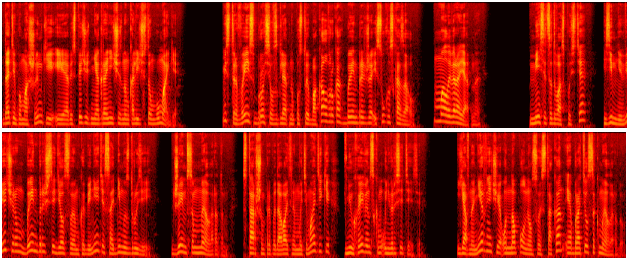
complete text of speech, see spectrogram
дать им по машинке и обеспечить неограниченным количеством бумаги? Мистер Вейс бросил взгляд на пустой бокал в руках Бейнбриджа и сухо сказал «Маловероятно». Месяца два спустя Зимним вечером Бейнбридж сидел в своем кабинете с одним из друзей, Джеймсом Меллородом, старшим преподавателем математики в Нью-Хейвенском университете. Явно нервничая, он наполнил свой стакан и обратился к Меллорду.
